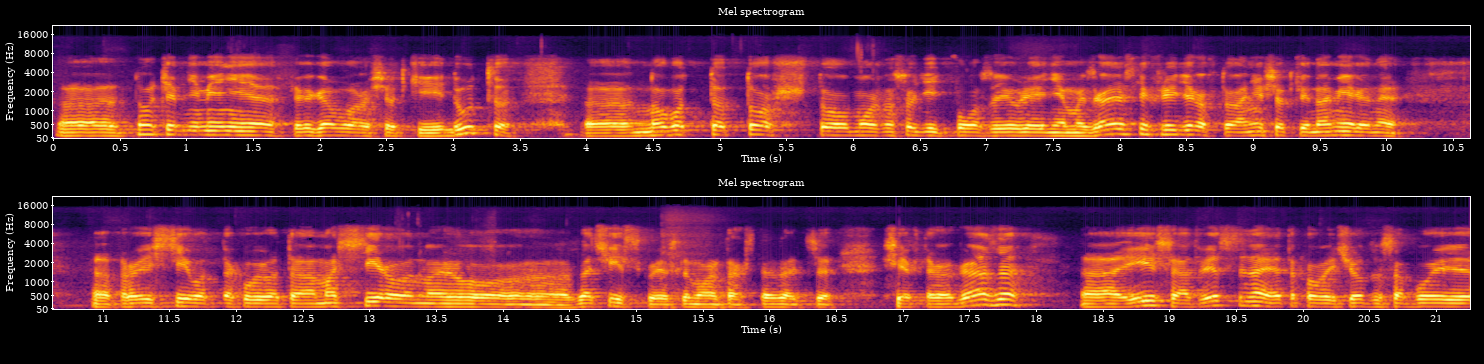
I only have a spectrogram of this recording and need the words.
Но, тем не менее, переговоры все-таки идут. Но вот то, что можно судить по заявлениям израильских лидеров, то они все-таки намерены провести вот такую вот массированную э, зачистку, если можно так сказать, сектора газа. Э, и, соответственно, это повлечет за собой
